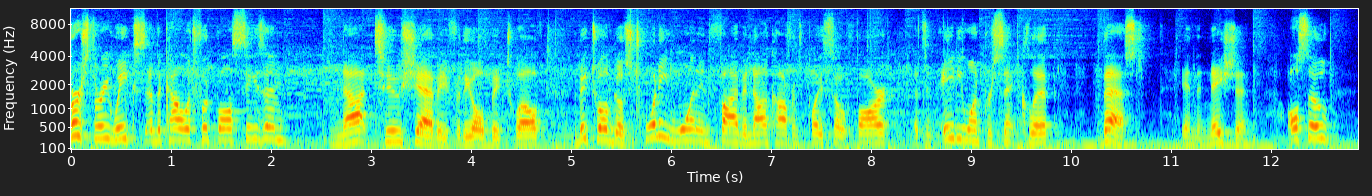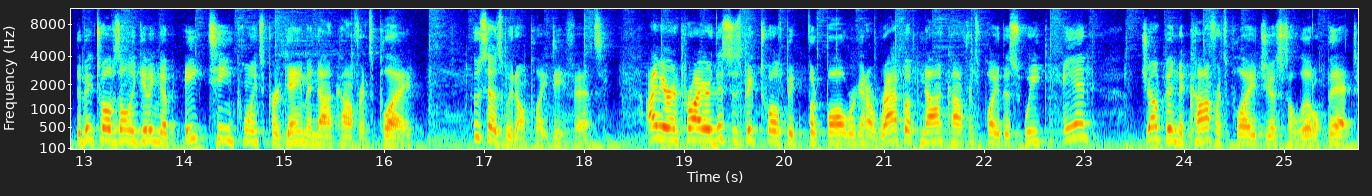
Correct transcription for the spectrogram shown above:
First three weeks of the college football season, not too shabby for the old Big 12. The Big 12 goes 21 and 5 in non-conference play so far. That's an 81% clip, best in the nation. Also, the Big 12 is only giving up 18 points per game in non-conference play. Who says we don't play defense? I'm Aaron Pryor. This is Big 12 Big Football. We're going to wrap up non-conference play this week and jump into conference play just a little bit.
